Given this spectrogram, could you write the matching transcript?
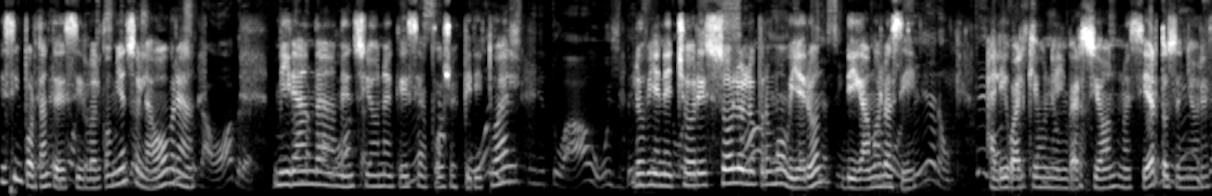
Es importante decirlo, al comienzo de la obra, Miranda menciona que ese apoyo espiritual, los bienhechores solo lo promovieron, digámoslo así, Al igual que una inversión, ¿no es cierto, señores?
